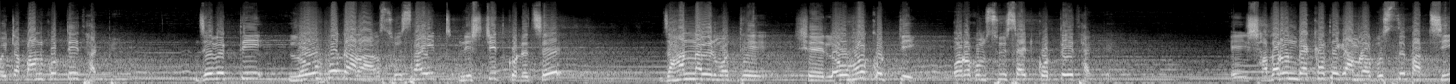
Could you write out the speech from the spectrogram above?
ওইটা পান করতেই থাকবে। যে ব্যক্তি লৌহ দ্বারা সুইসাইড নিশ্চিত করেছে, জাহান্নামের মধ্যে সে লৌহ কর্তৃক ওরকম সুইসাইড করতেই থাকবে। এই সাধারণ ব্যাখ্যা থেকে আমরা বুঝতে পারছি,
